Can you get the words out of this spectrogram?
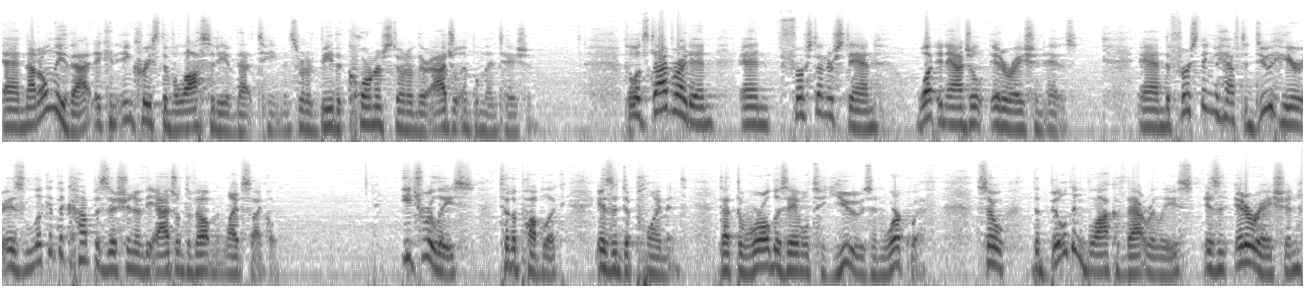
and not only that, it can increase the velocity of that team and sort of be the cornerstone of their Agile implementation. So let's dive right in and first understand what an Agile iteration is. And the first thing we have to do here is look at the composition of the Agile development lifecycle. Each release to the public is a deployment that the world is able to use and work with. So the building block of that release is an iteration,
